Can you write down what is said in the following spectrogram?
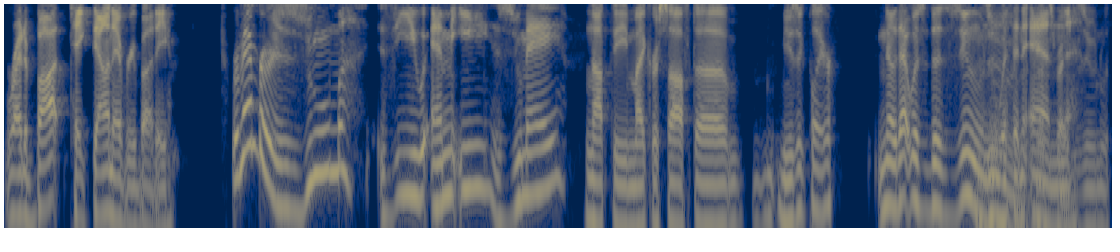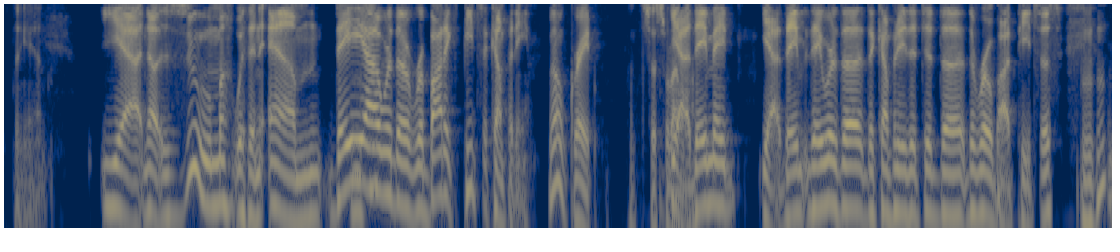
write a bot, take down everybody. Remember Zume, Z U M E, Zume? Not the Microsoft uh, music player. No, that was the Zoom, Zune with an N. Right, Zune with the N. Yeah, no, Zume with an M. They mm-hmm. uh, were the robotic pizza company. Oh, great! That's just what. Yeah, they made. Yeah, they they were the the company that did the the robot pizzas. Mm-hmm.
